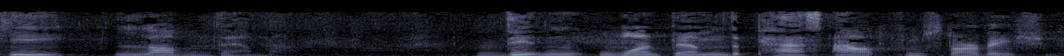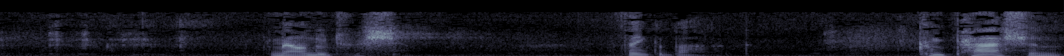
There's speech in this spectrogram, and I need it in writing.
He loved them. Didn't want them to pass out from starvation, malnutrition. Think about it. Compassion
